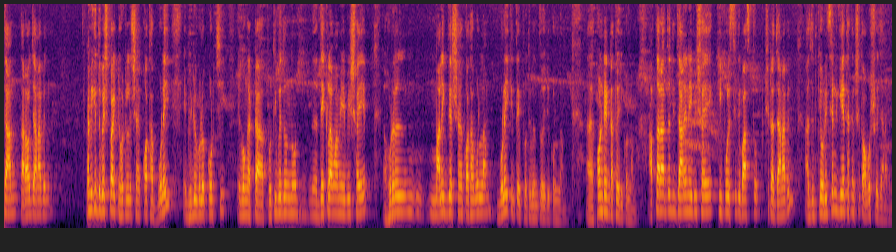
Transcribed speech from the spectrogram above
চান, তারাও জানাবেন। আমি কিন্তু বেশ কয়েকটি হোটেলের সঙ্গে কথা বলেই এই ভিডিওগুলো করছি এবং একটা প্রতিবেদনও দেখলাম আমি এ বিষয়ে। হোটেল মালিকদের সঙ্গে কথা বললাম, বলেই কিন্তু এই প্রতিবেদন তৈরি করলাম কন্টেন্টটা তৈরি করলাম। আপনারা যদি জানেন এই বিষয়ে কি পরিস্থিতি বাস্তব সেটা জানাবেন, আর যদি কেউ রিসেন্ট গিয়ে থাকেন সেটা অবশ্যই জানাবেন।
